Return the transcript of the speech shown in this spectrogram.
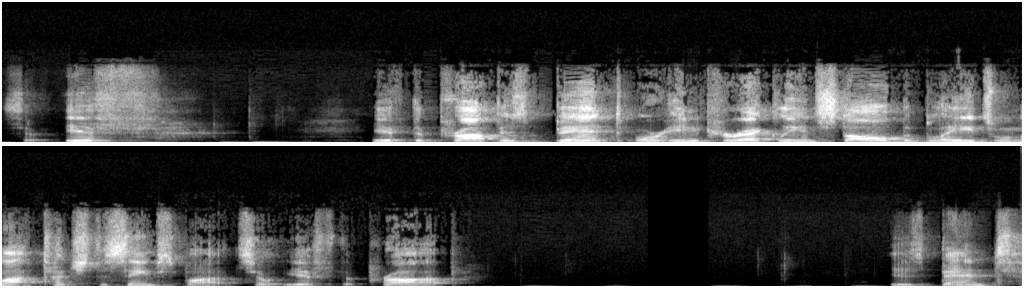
so if if the prop is bent or incorrectly installed, the blades will not touch the same spot. So if the prop is bent,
